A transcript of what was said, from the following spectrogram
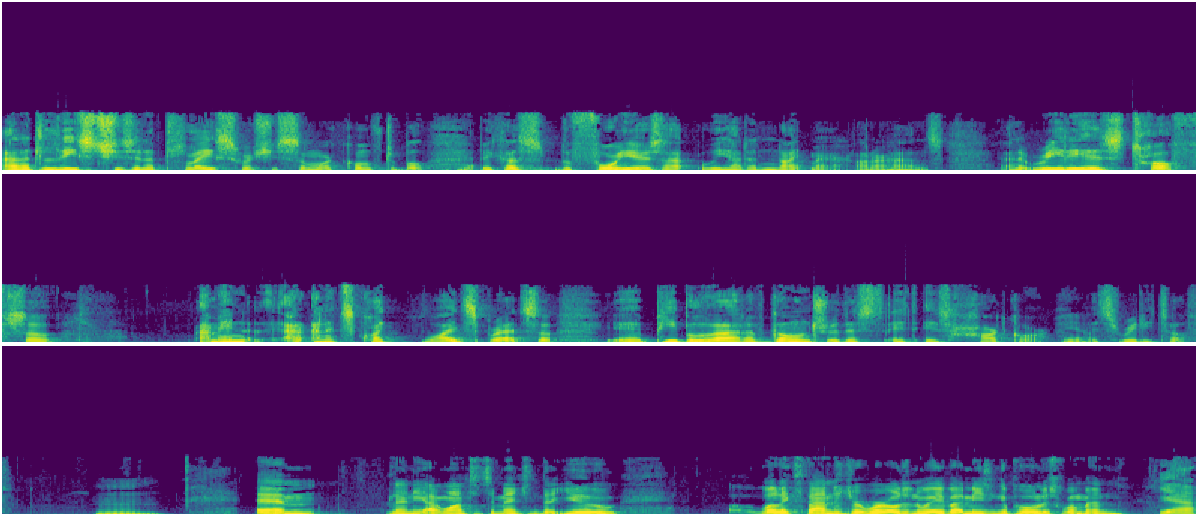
And at least she's in a place where she's somewhere comfortable because the four years that we had a nightmare on our hands. And it really is tough. So I mean, and, and it's quite widespread. So uh, people that have gone through this, it is hardcore. Yeah. It's really tough. Um, Lenny, I wanted to mention that you, uh, well, expanded your world in a way by meeting a Polish woman. Yeah.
